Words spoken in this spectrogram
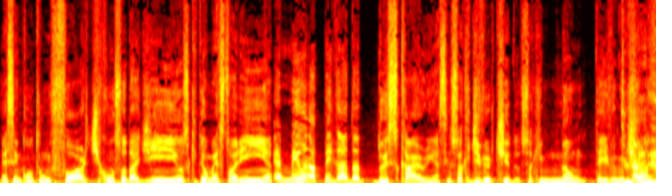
aí você encontra um forte com soldadinhos que tem uma historinha. É meio na pegada do Skyrim, assim, só que divertido, só que não terrivelmente chato.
